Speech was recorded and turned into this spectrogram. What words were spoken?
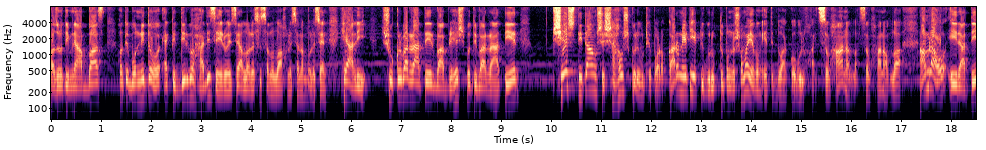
হজরত ইবনে আব্বাস হতে বর্ণিত একটি দীর্ঘ হাদিসে রয়েছে, আল্লাহ রসুল সাল্লাহ সাল্লাম বলেছেন, হে আলী, শুক্রবার রাতের বা বৃহস্পতিবার রাতের শেষ তৃতীয়াংশে সাহস করে উঠে পড়ো, কারণ এটি একটি গুরুত্বপূর্ণ সময় এবং এতে দোয়া কবুল হয়। সোহান আল্লাহ সোহান আল্লাহ আমরাও এই রাতে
